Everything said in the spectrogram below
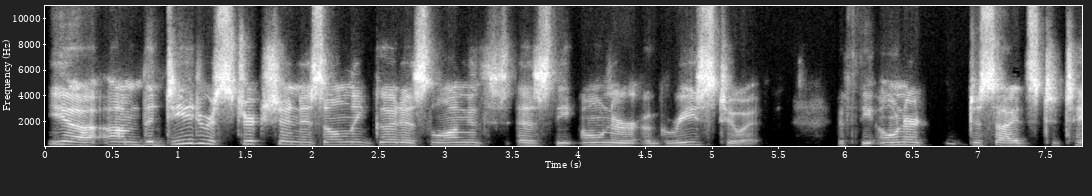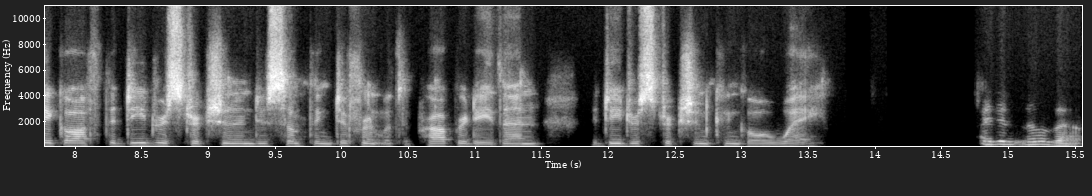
Yeah, um, the deed restriction is only good as long as, as the owner agrees to it. If the owner decides to take off the deed restriction and do something different with the property, then the deed restriction can go away. I didn't know that.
